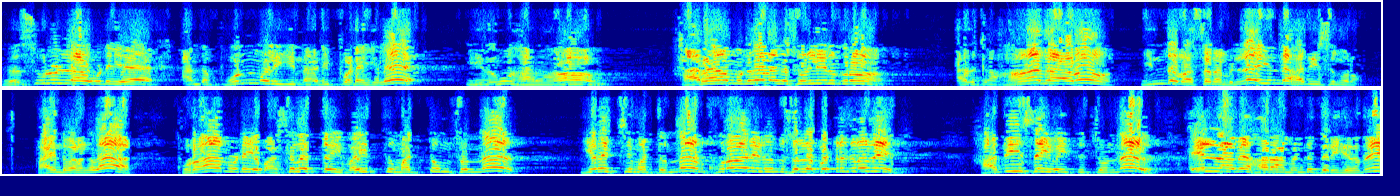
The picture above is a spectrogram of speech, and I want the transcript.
ரசூலுல்லாவுடைய அந்த பொன்மொழியின் அடிப்படையில இதுவும் ஹராம். ஹராம்னு தான் நாங்க சொல்லி இருக்கிறோம் அதுக்கு ஆதாரம் இந்த வசனம் இல்ல இந்த ஹதீஸுங்கிறோம். ஆய்ந்து வழங்குதா? குரானுடைய வசனத்தை வைத்து மட்டும் சொன்னால் இறைச்சி மட்டும்தான் குரானில் இருந்து சொல்லப்பட்டிருக்கிறது. ஹதீஸை வைத்து சொன்னால் எல்லாமே ஹராம் என்று தெரிகிறது.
